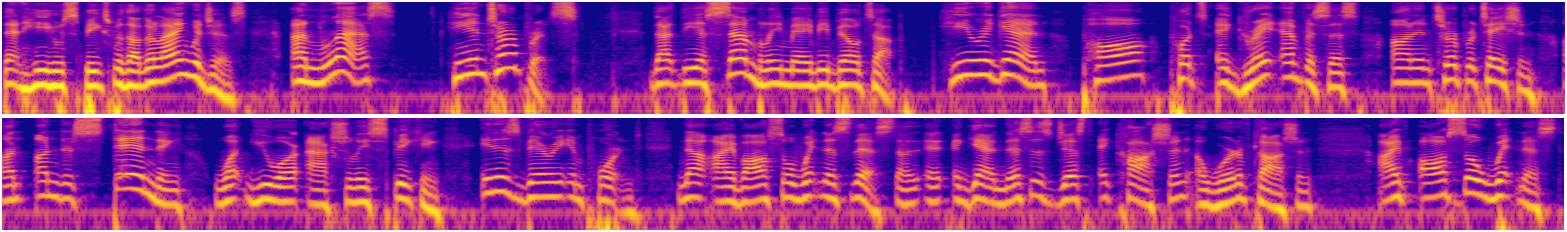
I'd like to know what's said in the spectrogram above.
than he who speaks with other languages, unless he interprets, that the assembly may be built up. Here again, Paul puts a great emphasis on interpretation, on understanding what you are actually speaking. It is very important. Now, I've also witnessed this. Now, again, this is just a caution, a word of caution. I've also witnessed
